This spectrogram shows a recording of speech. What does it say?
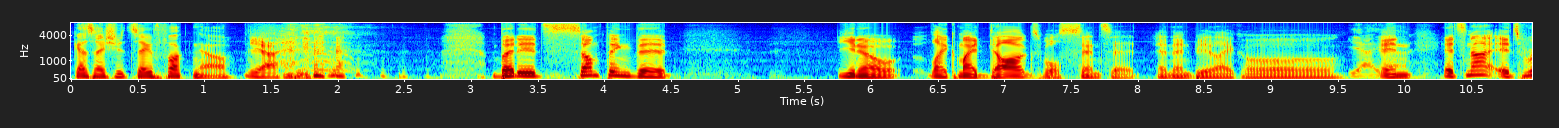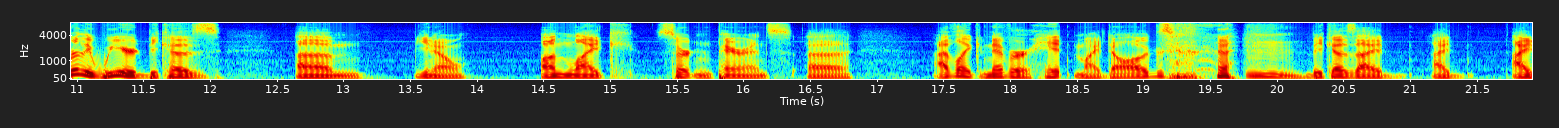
Guess I should say fuck now." Yeah. but it's something that you know, like my dogs will sense it and then be like, "Oh." Yeah, And it's not it's really weird because um, you know, unlike certain parents, uh I've like never hit my dogs Mm. because I I I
